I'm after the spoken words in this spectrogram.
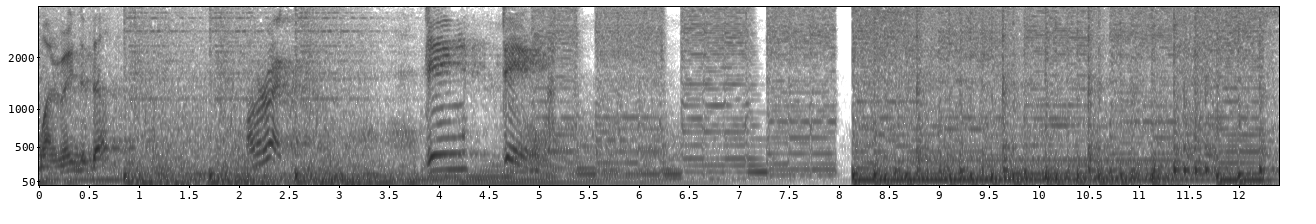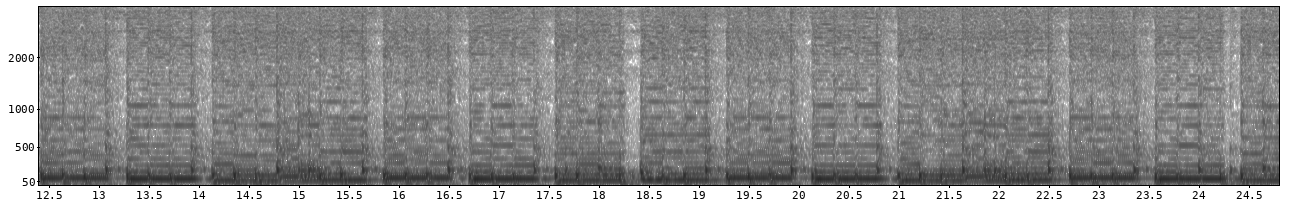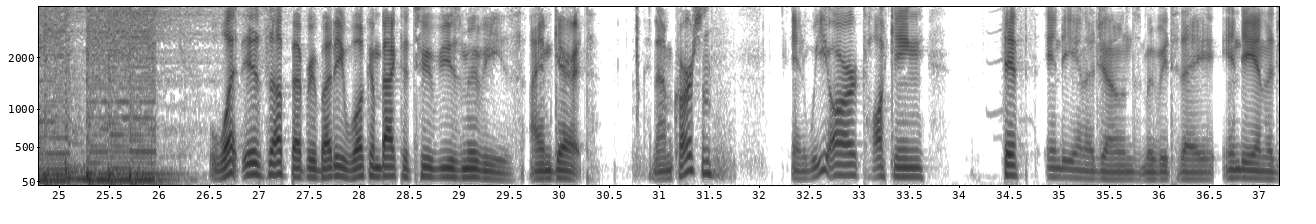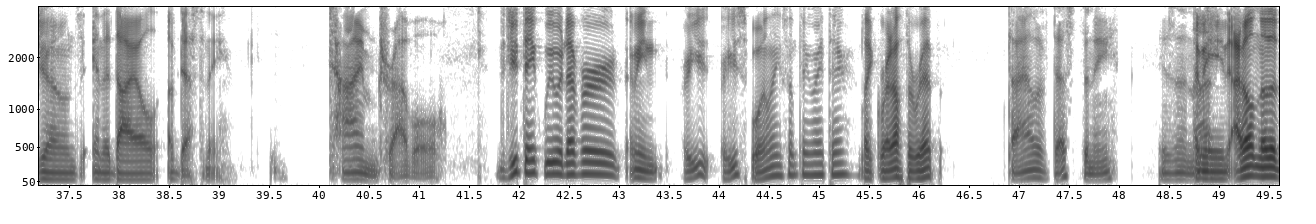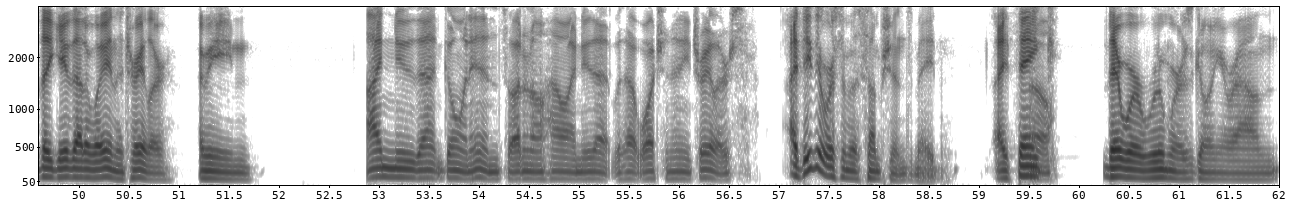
Want to ring the bell? All right. Ding, ding. What is up, everybody? Welcome back to Two Views Movies. I am Garrett, And I'm Carson. and we are talking fifth Indiana Jones movie today Indiana Jones and the Dial of Destiny. Time travel. Did you think we would ever? I mean, are you are you spoiling something right there? Like right off the rip? Dial of Destiny. Isn't I mean, I don't know that they gave that away in the trailer. I mean, I knew that going in, so I don't know how I knew that without watching any trailers. I think there were some assumptions made. I think Oh. there were rumors going around.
